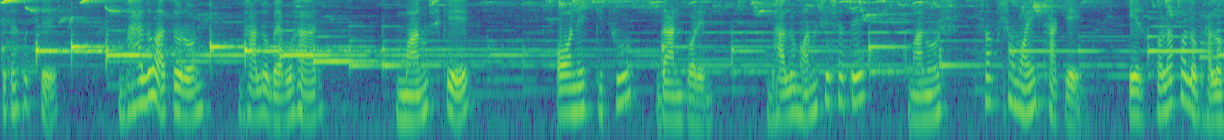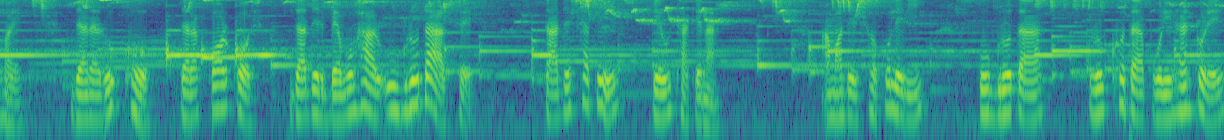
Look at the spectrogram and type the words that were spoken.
সেটা হচ্ছে ভালো আচরণ, ভালো ব্যবহার, মানুষকে অনেক কিছু দান করেন। ভালো মানুষের সাথে মানুষ সব সময় থাকে। এর ফলাফলও ভালো হয়। যারা রুক্ষ, যারা কর্কশ, যাদের ব্যবহার উগ্রতা আছে, তাদের সাথে কেউ থাকে না। আমাদের সকলেরই উগ্রতা, রুক্ষতা পরিহার করে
